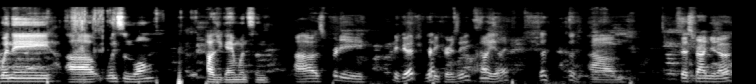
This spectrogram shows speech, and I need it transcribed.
Winnie uh, Winston Wong. How's your game, Winston? Uh, it was pretty pretty good, pretty cruisy. Oh I'd yeah, say. good, good. Um, first round, you know,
